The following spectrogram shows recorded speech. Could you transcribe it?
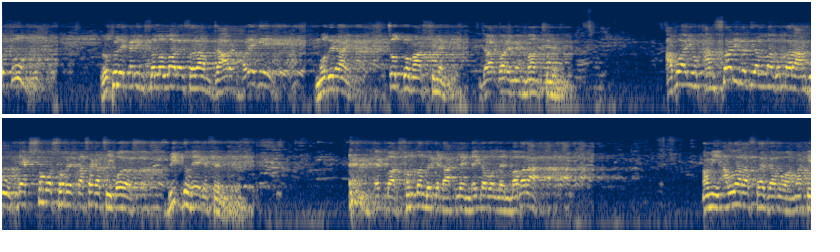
রাসূল করিম সাল্লাল্লাহু আলাইহি সাল্লাম যার ঘরে গিয়ে মদিনায় 14 মাস ছিলেন, যার ঘরে মেহমান ছিলেন। আবু আয়ুব আনসারি রাদিয়াল্লাহু তাআলা আনহু 100 বছরের কাছাকাছি বয়স বৃদ্ধ হয়ে গেছেন। একবার সন্তানদেরকে ডাকলেন, ডেকে বললেন, বাবারা আমি আল্লাহ রাস্তায় যাব, আমাকে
